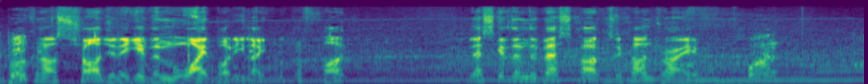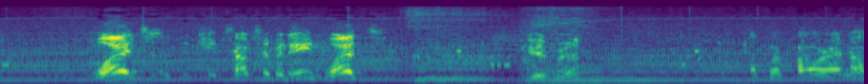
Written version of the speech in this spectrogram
The Broken ass charger, they give them a wide body, like, what the fuck? Let's give them the best car because they can't drive. Juan. What? The kid- Stop saying my name. What? Good, bro. Upward power right now.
